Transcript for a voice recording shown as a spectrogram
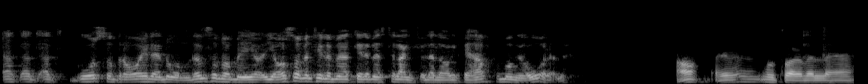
att, att, att, att gå så bra i den åldern som de är. Jag, jag sa väl till och med att det är det mest talangfulla laget vi har haft på många år eller? Ja, det motsvarar väl eh,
